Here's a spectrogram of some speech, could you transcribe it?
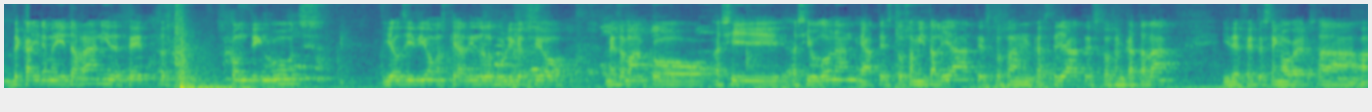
de caire mediterrani, de fet, els, els continguts i els idiomes que hi ha dins de la publicació més o manco així, així ho donen, hi ha textos en italià, textos en castellà, textos en català, i de fet estem oberts a, a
